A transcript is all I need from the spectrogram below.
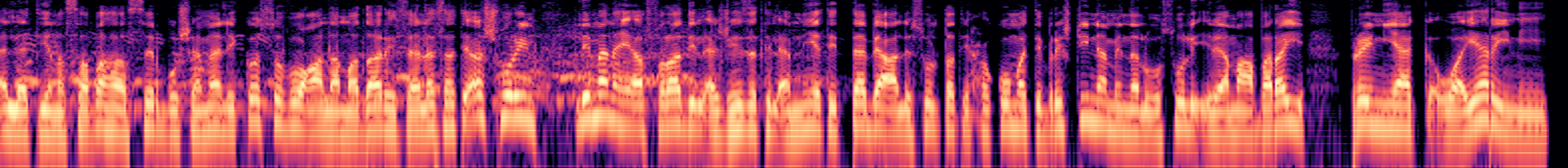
التي نصبها صرب شمال كوسوفو على مدار ثلاثة أشهر لمنع أفراد الأجهزة الأمنية التابعة لسلطة حكومة بريشتينا من الوصول إلى معبري برينياك وياريني.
